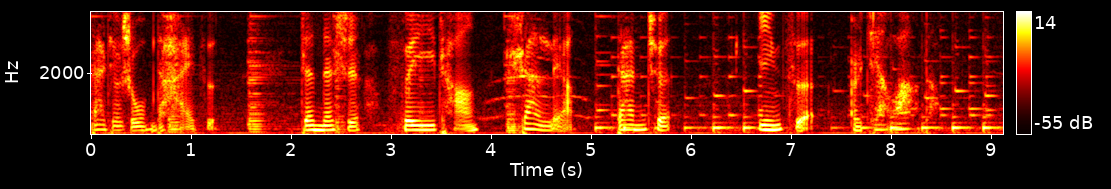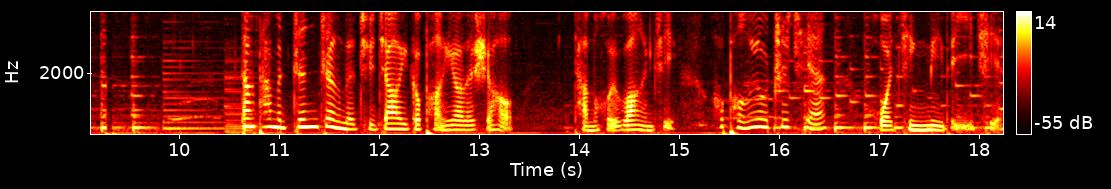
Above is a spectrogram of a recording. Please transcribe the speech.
那就是我们的孩子真的是非常善良、单纯，因此而健忘的。当他们真正的去交一个朋友的时候，他们会忘记和朋友之前或经历的一切，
